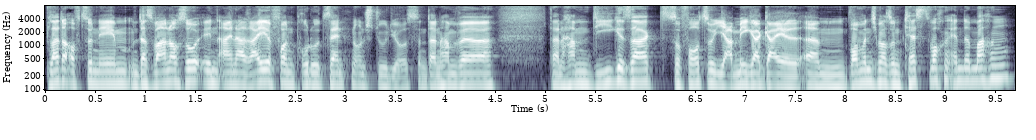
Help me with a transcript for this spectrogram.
Platte aufzunehmen. Und das war noch so in einer Reihe von Produzenten und Studios. Und dann haben wir, dann haben die gesagt, sofort so, ja, mega geil. Ähm, wollen wir nicht mal so ein Testwochenende machen?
